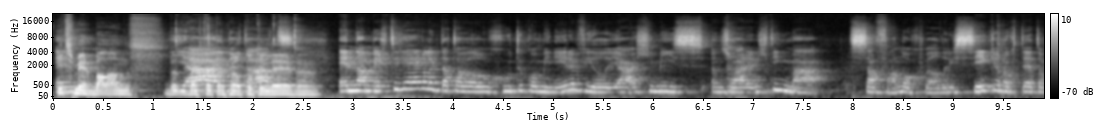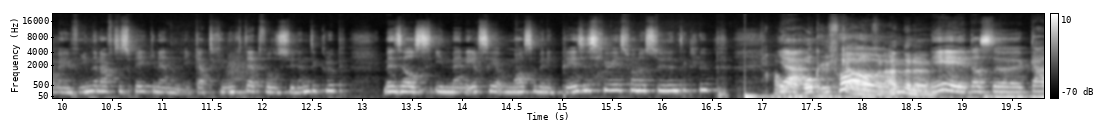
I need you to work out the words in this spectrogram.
Iets En- meer balans, dat Ja, dacht dat toch wel tot je leven. En dan merkte je eigenlijk dat dat wel goed te combineren viel. Ja, chemie is een zware richting, maar ça va nog wel. Er is zeker nog tijd om met je vrienden af te spreken en ik had genoeg tijd voor de studentenclub. Ik ben zelfs in mijn eerste master ben ik prezes geweest van een studentenclub. Oh, Ja. wow, ook UFCA of Oh. een andere? Nee, dat is de KDA,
